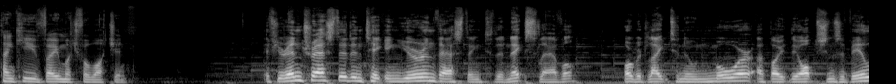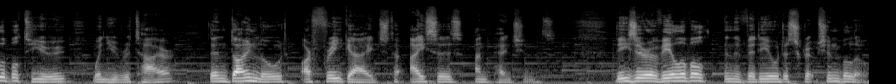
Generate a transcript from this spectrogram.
Thank you very much for watching. If you're interested in taking your investing to the next level, or would like to know more about the options available to you when you retire, then download our free guides to ISAs and pensions. These are available in the video description below.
